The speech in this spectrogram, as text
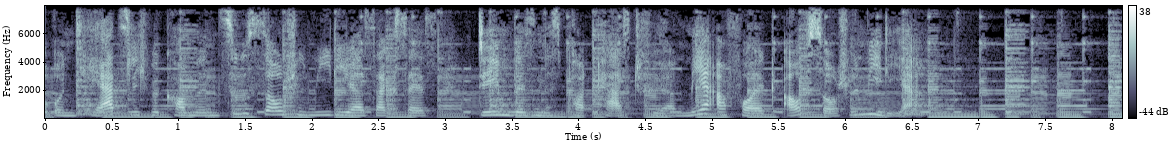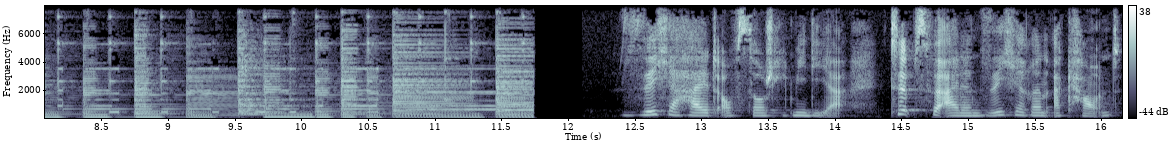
und herzlich willkommen zu Social Media Success, dem Business Podcast für mehr Erfolg auf Social Media. Sicherheit auf Social Media. Tipps für einen sicheren Account.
